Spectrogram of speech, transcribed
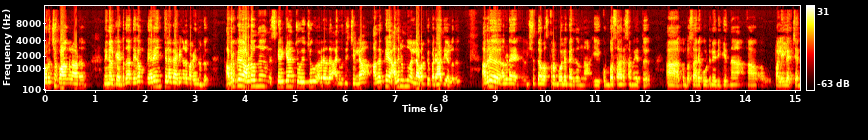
കുറച്ച് ഭാഗങ്ങളാണ് നിങ്ങൾ കേട്ടത്. അദ്ദേഹം വേറെയും ചില കാര്യങ്ങൾ പറയുന്നുണ്ട്. അവർക്ക് അവിടെ വന്ന് നിസ്കരിക്കാൻ ചോദിച്ചു അവരത് അനുവദിച്ചില്ല. അതൊക്കെ അതിനൊന്നുമല്ല അവർക്ക് പരാതിയുള്ളത്. അവർ അവിടെ വിശുദ്ധ വസ്ത്രം പോലെ കരുതുന്ന ഈ കുംഭസാര സമയത്ത് ആ കുംഭസാര കൂട്ടിലിരിക്കുന്ന ആ പള്ളിയിലച്ഛൻ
